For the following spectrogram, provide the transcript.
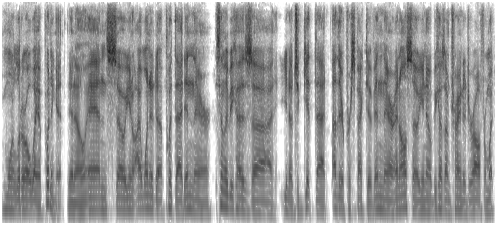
more literal way of putting it. You know, and so you know, I wanted to put that in there simply because uh, you know to get that other perspective in there, and also you know because I'm trying to draw from what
